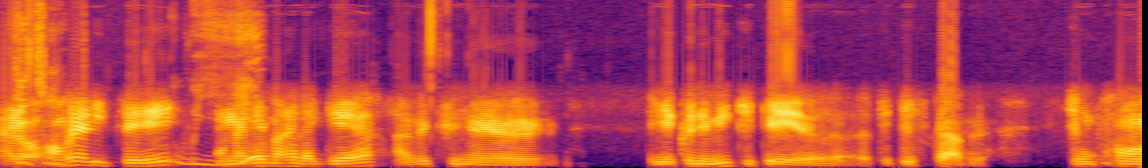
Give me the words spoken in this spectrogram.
Alors, en réalité, on a démarré la guerre avec une, euh, une économie qui était, euh, qui était stable. Si on prend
